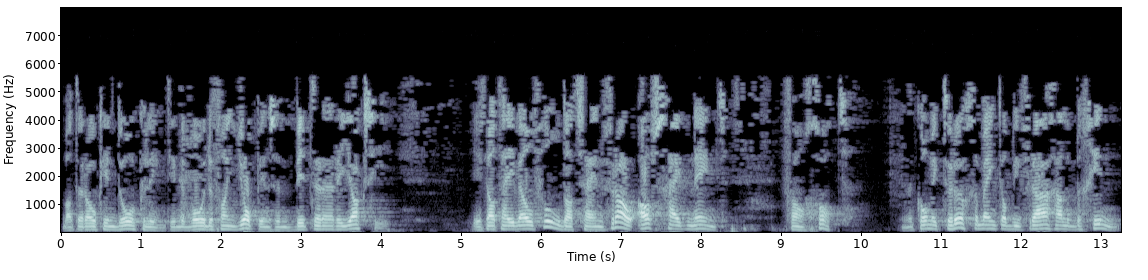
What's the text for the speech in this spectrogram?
Wat er ook in doorklinkt in de woorden van Job in zijn bittere reactie, is dat hij wel voelt dat zijn vrouw afscheid neemt van God. En dan kom ik terug, gemeente, op die vraag aan het begin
